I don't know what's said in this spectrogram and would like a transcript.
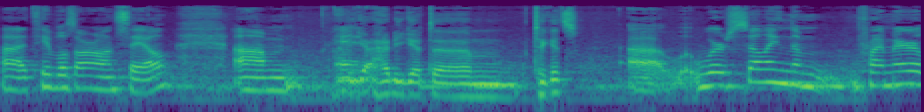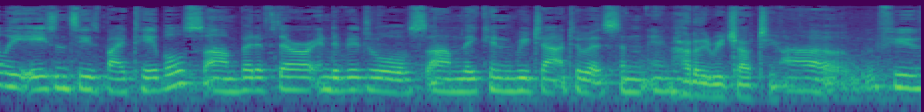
Uh, tables are on sale. Um, how, do get, how, do you get, um, tickets? Uh, we're selling them primarily agencies by tables, um, but if there are individuals, um, they can reach out to us. And, and how do they reach out to you? Uh, if you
